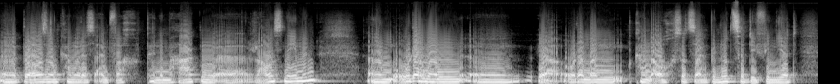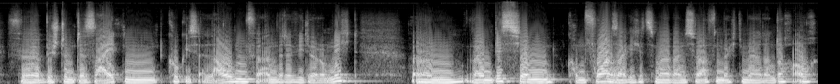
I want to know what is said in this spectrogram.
äh, Browsern, kann man das einfach per einem Haken äh, rausnehmen. Ähm, oder man, äh, ja, oder man kann auch sozusagen benutzerdefiniert für bestimmte Seiten Cookies erlauben, für andere wiederum nicht. Ähm, weil ein bisschen Komfort, sage ich jetzt mal, beim Surfen möchte man ja dann doch auch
